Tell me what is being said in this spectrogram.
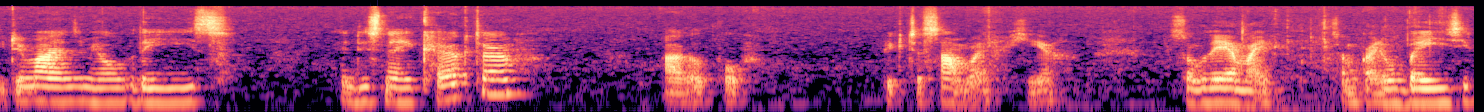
It reminds me of this Disney character. I will put picture somewhere here. So they are my some kind of basic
